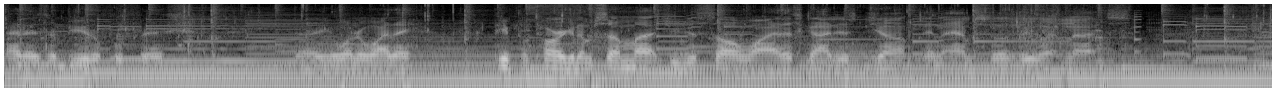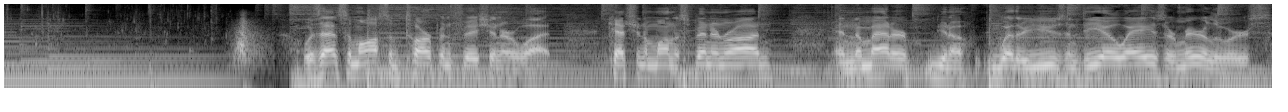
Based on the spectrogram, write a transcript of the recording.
That is a beautiful fish. Uh, you wonder why they people target them so much. You just saw why. This guy just jumped and absolutely went nuts. Was that some awesome tarpon fishing or what? Catching them on the spinning rod? And no matter, you know, whether you're using DOAs or MirrOlures,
